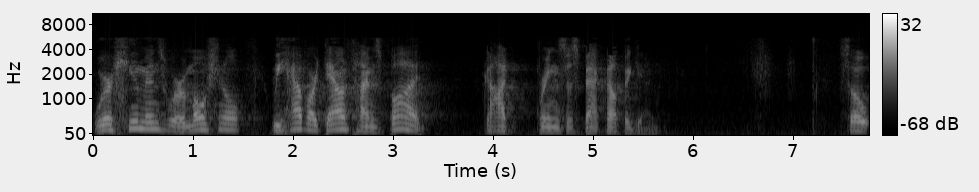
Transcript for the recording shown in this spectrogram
We're humans, we're emotional, we have our downtimes, but God brings us back up again. So,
